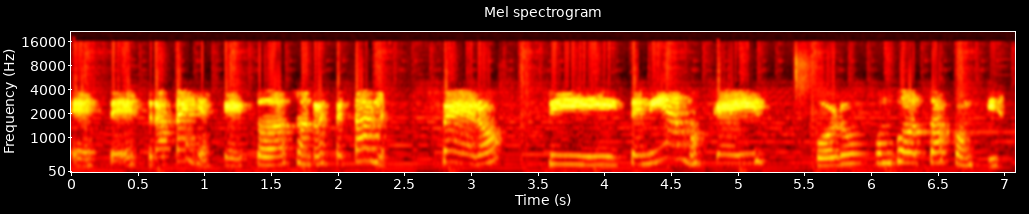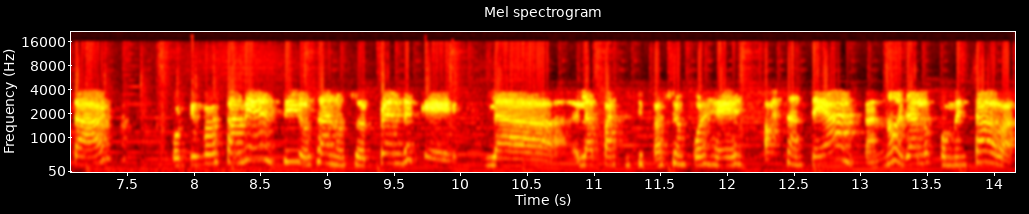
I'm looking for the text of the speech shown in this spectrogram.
este, estrategias, que todas son respetables pero si teníamos que ir por un, voto a conquistar, porque pues también sí, o sea, nos sorprende que la, participación pues es bastante alta, ¿no? Ya lo comentaba,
